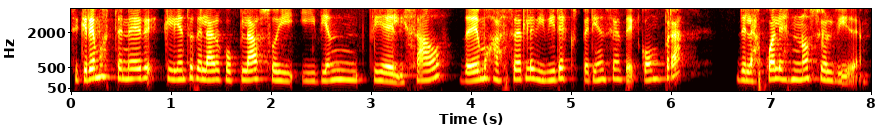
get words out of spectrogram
Si queremos tener clientes de largo plazo y, bien fidelizados, debemos hacerle vivir experiencias de compra de las cuales no se olviden.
